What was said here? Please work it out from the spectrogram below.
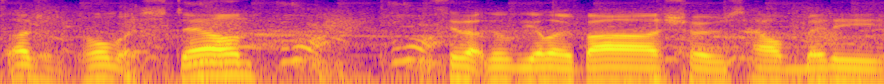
Sergeant almost down. See that little yellow bar shows how many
